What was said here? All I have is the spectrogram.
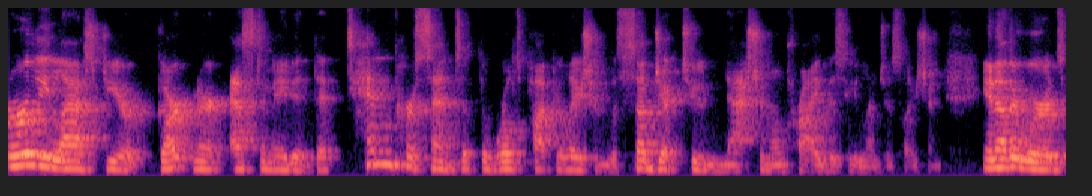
Early last year, Gartner estimated that 10% of the world's population was subject to national privacy legislation. In other words,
